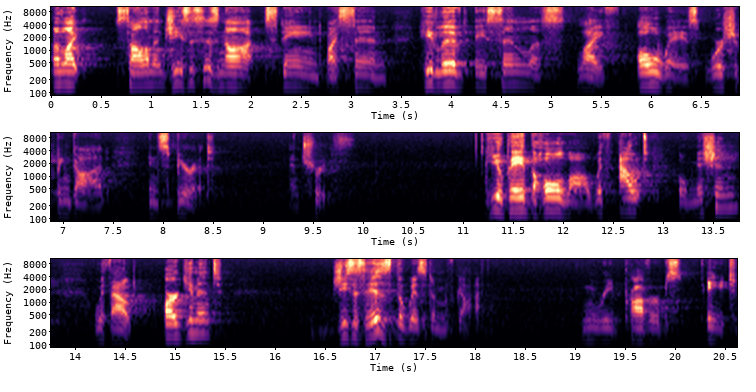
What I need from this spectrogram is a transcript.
Unlike Solomon, Jesus is not stained by sin. He lived a sinless life, always worshiping God in spirit and truth. He obeyed the whole law without omission, without argument. Jesus is the wisdom of God. You can read Proverbs 8.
